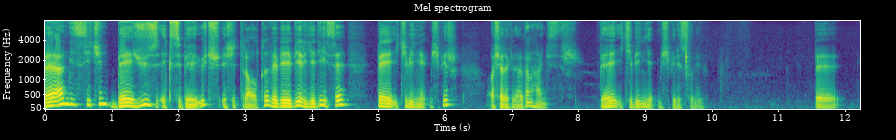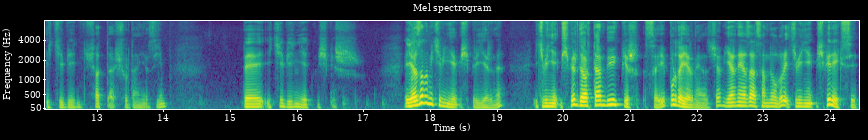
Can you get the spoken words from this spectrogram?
BN dizisi için B100 eksi B3 eşittir 6 ve B1 7 ise B2071 aşağıdakilerden hangisidir? B2071'i soruyor. B2000 hatta şuradan yazayım. B2071. E yazalım 2071 yerine. 2071 4'ten büyük bir sayı. Burada yerine yazacağım. Yerine yazarsam ne olur? 2071 eksi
